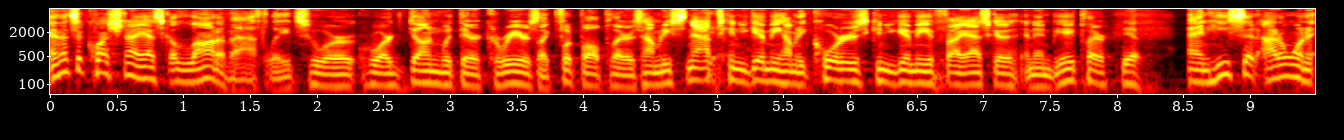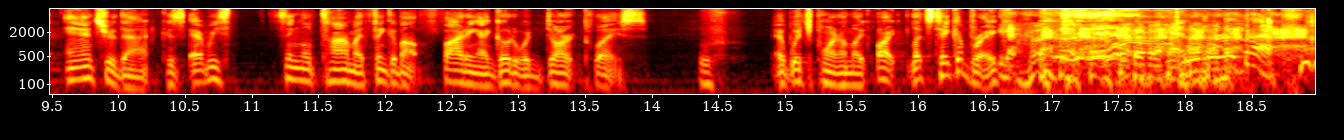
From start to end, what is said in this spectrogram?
And that's a question I ask a lot of athletes who are who are done with their careers, like football players. How many snaps can you give me? How many quarters can you give me if I ask a, an NBA player? Yep. And he said, I don't want to answer that because every single time I think about fighting, I go to a dark place. At which point I'm like, all right, let's take a break. And we'll be right back.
